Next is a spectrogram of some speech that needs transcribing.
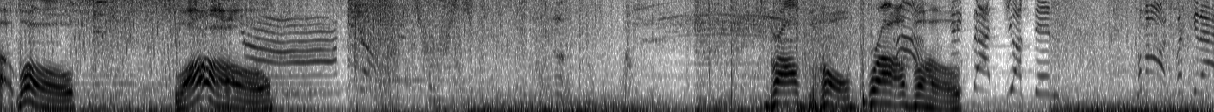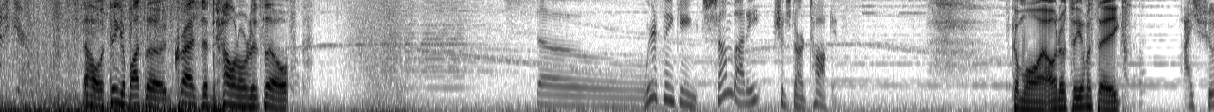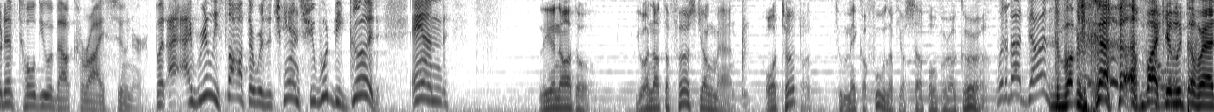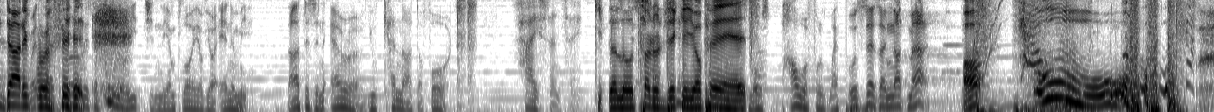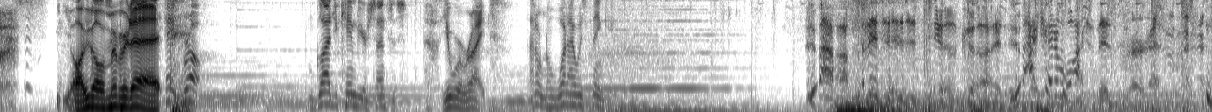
Oh, whoa. Whoa. Bravo, bravo. Take that, Justin. Come on, let's get out of here. Oh, the whole thing about the crash that down on itself. So. We're thinking somebody should start talking. Come on, own up to your mistakes. I should have told you about Karai sooner, but I, I really thought there was a chance she would be good. And Leonardo, you are not the first young man or turtle to make a fool of yourself over a girl. What about Don? Mikey looked over at Donnie When for a that girl bit. is a kunoichi in the employ of your enemy, that is an error you cannot afford. hi, Sensei. Keep the little turtle dick in your She is the world's pants. Most powerful weapon. Who says I'm not mad? Oh. Ooh. oh, you gonna remember that. Hey, bro. I'm glad you came to your senses. You were right. I don't know what I was thinking. this is too good. I could have watched this forever.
